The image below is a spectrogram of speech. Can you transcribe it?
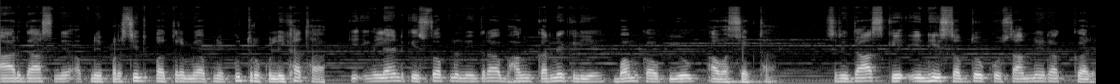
आर दास ने अपने प्रसिद्ध पत्र में अपने पुत्र को लिखा था कि इंग्लैंड की स्वप्न निद्रा भंग करने के लिए बम का उपयोग आवश्यक था। श्री दास के इन्हीं शब्दों को सामने रखकर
